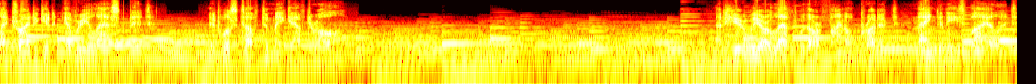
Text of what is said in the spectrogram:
I tried to get every last bit. It was tough to make after all. And here we are left with our final product, manganese violet.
